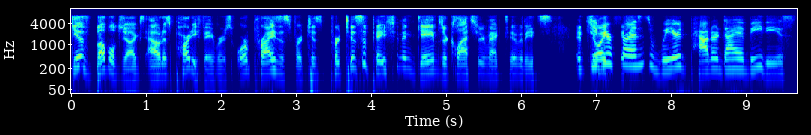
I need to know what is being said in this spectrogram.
Give bubble jugs out as party favors or prizes for tis- participation in games or classroom activities. Give Enjoy your friends weird powder diabetes.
